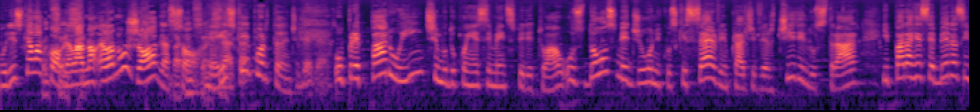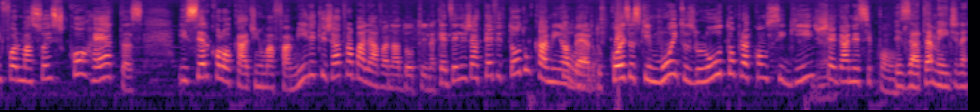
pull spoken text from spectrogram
Por isso que ela Condições. cobra, ela não, ela não joga Dá só. condições. É isso que é Exatamente. importante. É verdade. O preparo íntimo do conhecimento espiritual, os dons mediúnicos que servem para divertir e ilustrar e para receber as informações corretas e ser colocado em uma família que já trabalhava na doutrina. Quer dizer, ele já teve todo um caminho Tudo. aberto, coisas que muitos lutam para conseguir chegar nesse ponto. Exatamente, né?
